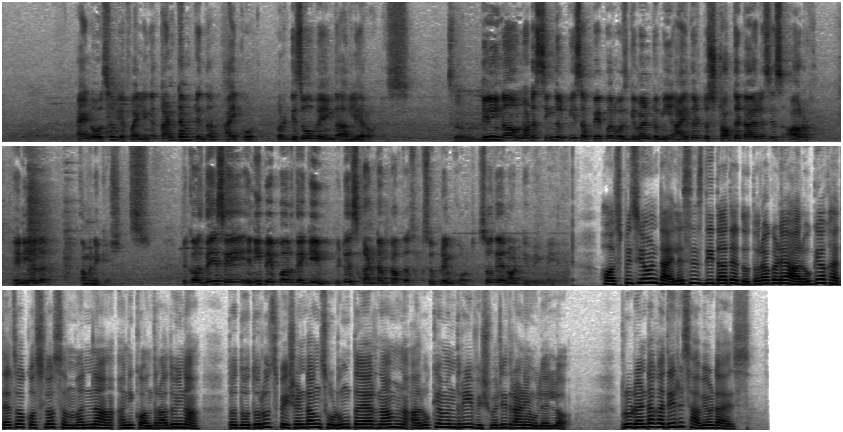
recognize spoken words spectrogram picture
And also we are filing a contempt in the High Court for disobeying the earlier orders. So Till now, not a single piece of paper was given to me either to stop the dialysis or any other communications. Because they say any paper they give, it is contempt of the Supreme Court. So they are not giving me. हॉस्पिसियोन dialysis दिता त्या दोतोरा कडेन आरोग्य खात्याचो कसलोच संबंद ना आनी कोंत्रादूय ना तो दोतोरूच पेशंटांक सोडूंक तयार ना म्हूण आरोग्य मंत्री विश्वजीत राणे उलयल्लो. प्रुडंटा खातीर सावयो डायस.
